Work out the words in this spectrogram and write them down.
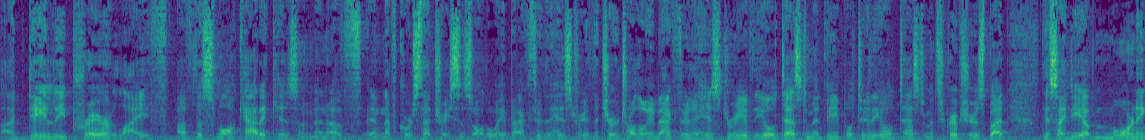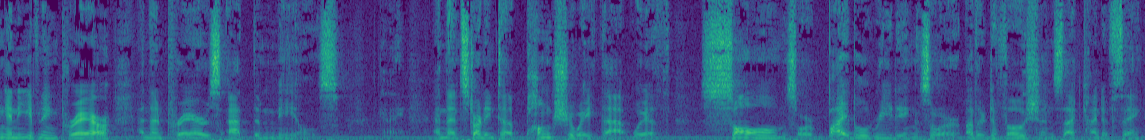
a daily prayer life of the small catechism and of and of course that traces all the way back through the history of the church all the way back through the history of the old testament people to the old testament scriptures. But this idea of morning and evening prayer and then prayers at the meals okay? And then starting to punctuate that with psalms or Bible readings or other devotions, that kind of thing.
